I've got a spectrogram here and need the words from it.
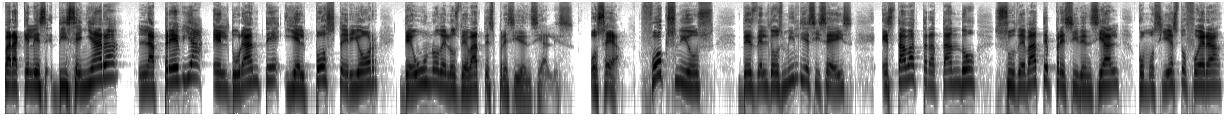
para que les diseñara la previa, el durante y el posterior de uno de los debates presidenciales. O sea, Fox News desde el 2016 estaba tratando su debate presidencial como si esto fuera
